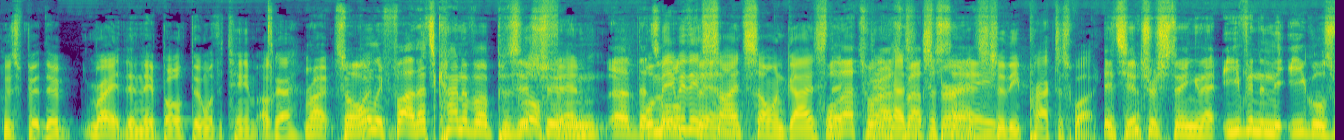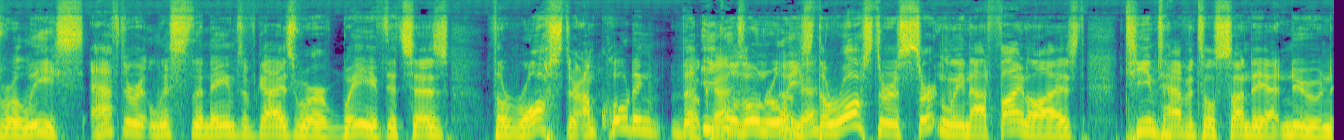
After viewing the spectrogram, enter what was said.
Who's been, they're right? Then they've both been with the team. Okay. Right. So But- only five. That's kind of a A position. Uh, that's well, maybe they signed someone guys. Well, that, that's what that I was about to say. to the practice squad. It's interesting that even in the Eagles release, after it lists the names of guys who are waived, it says the roster. I'm quoting the Okay. Eagles' own release. Okay. The roster is certainly not finalized. Teams have until Sunday at noon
